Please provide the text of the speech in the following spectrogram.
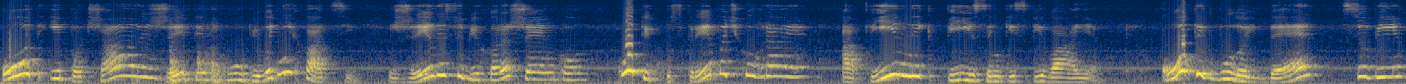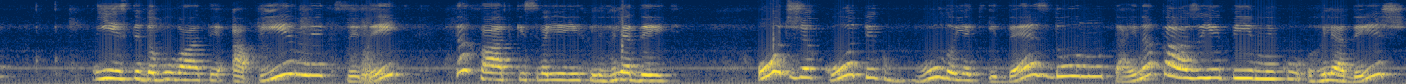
От і почали жити вкупі в одній хатці. Жили собі хорошенько. Котик у скрипочку грає, а півник пісеньки співає. Котик було йде собі їсти добувати, а півник сидить та хатки своєї глядить. Отже, котик було, як іде з дому, та й наказує півнику Глядиш,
